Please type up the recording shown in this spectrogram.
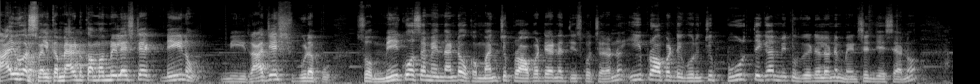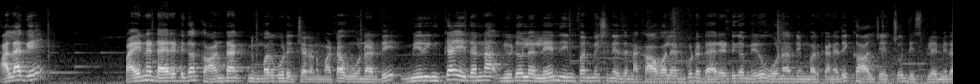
హాయ్ వర్స్ welcome back to Khammam real estate నేను మీ రాజేష్ గుడపు. సో మీకోసం ఏంటంటే ఒక మంచి ప్రాపర్టీ అనేది తీసుకొచ్చాను ఈ ప్రాపర్టీ గురించి పూర్తిగా మీకు వీడియోలోనే మెన్షన్ చేశాను. అలాగే పైన డైరెక్ట్గా కాంటాక్ట్ నెంబర్ కూడా ఇచ్చారనమాట ఓనర్ది. మీరు ఇంకా ఏదన్నా వీడియోలో లేని ఇన్ఫర్మేషన్ ఏదైనా కావాలి అనుకుంటే డైరెక్ట్గా మీరు ఓనర్ నెంబర్కి అనేది కాల్ చేయొచ్చు. డిస్ప్లే మీద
